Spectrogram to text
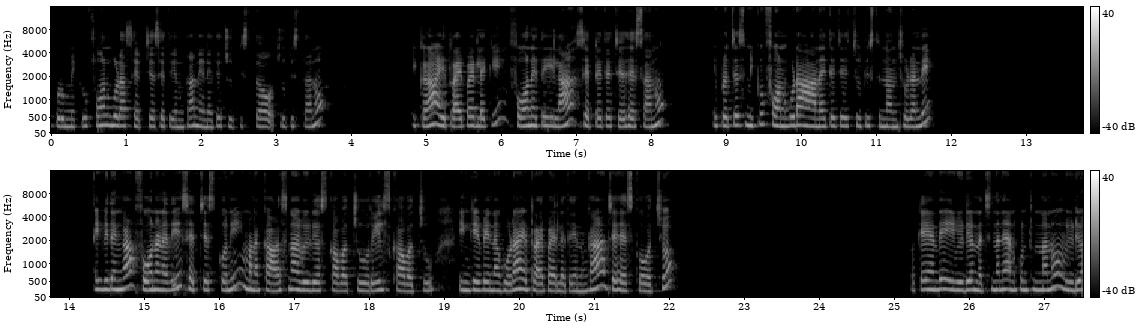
ఇప్పుడు మీకు ఫోన్ కూడా సెట్ చేసేది కనుక నేనైతే చూపిస్తా చూపిస్తాను. ఇక్కడ ఈ ట్రైప్యాడ్లకి ఫోన్ అయితే ఇలా సెట్ అయితే చేసేసాను. ఇప్పుడు వచ్చేసి మీకు ఫోన్ కూడా ఆన్ అయితే చూపిస్తున్నాను చూడండి. ఈ విధంగా ఫోన్ అనేది సెట్ చేసుకొని మనకు కావాల్సిన వీడియోస్ కావచ్చు రీల్స్ కావచ్చు ఇంకేవైనా కూడా ఈ ట్రైప్యాడ్లు అయితే కనుక చేసేసుకోవచ్చు ఓకే అండి ఈ వీడియో నచ్చిందని అనుకుంటున్నాను. వీడియో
